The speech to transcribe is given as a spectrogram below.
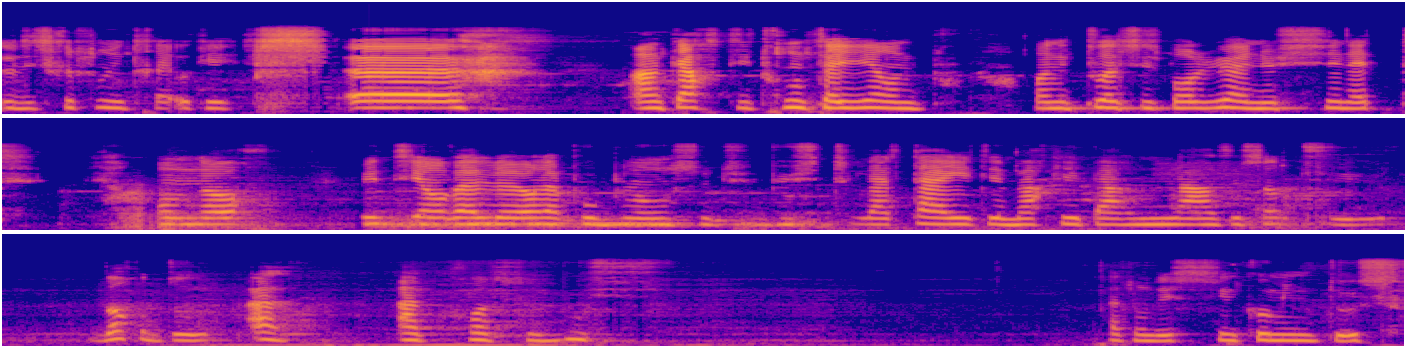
La description est très... Ok. Euh, un quart citron taillé en, en étoile suspendu à une chaînette en or mettait en valeur la peau blanche du buste. La taille était marquée par une large ceinture. Bordeaux à, accroche bouche Attendez, c'est une communitos.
